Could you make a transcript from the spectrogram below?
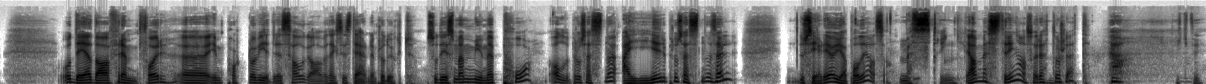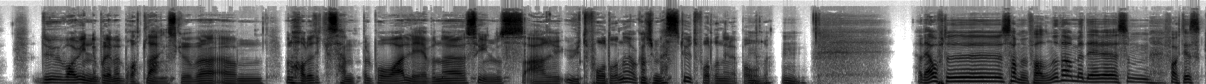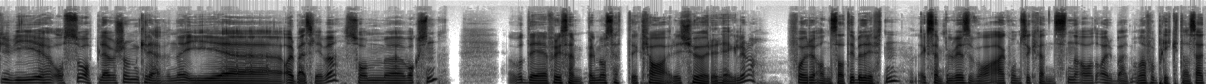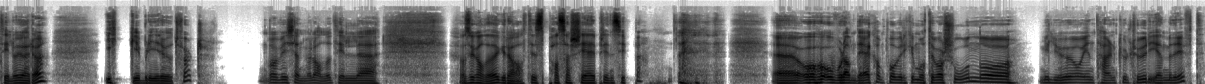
Og det da fremfor uh, import og videresalg av et eksisterende produkt. Så de som er mye med på alle prosessene, eier prosessene selv. Du ser det i øya på de, altså. Mestring. Ja, mestring, altså, rett og slett. Ja. Riktig. Du var jo inne på det med bratt læringskurve, um, men har du et eksempel på hva elevene synes er utfordrende, og kanskje mest utfordrende i løpet av året? Mm. Ja, det er ofte sammenfallende da, med det som faktisk vi også opplever som krevende i eh, arbeidslivet som eh, voksen. Og det f.eks. med å sette klare kjøreregler da, for ansatte i bedriften. Eksempelvis hva er konsekvensen av at arbeid man har forplikta seg til å gjøre, ikke blir utført? Og vi kjenner vel alle til eh, hva skal vi kalle det, gratispassasjerprinsippet. Uh, og, og, hvordan det kan påvirke motivasjon og miljø og intern kultur i en bedrift.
